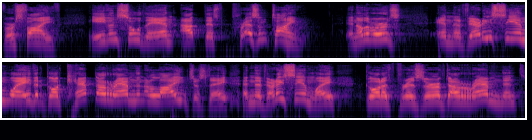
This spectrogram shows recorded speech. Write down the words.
Verse 5 Even so, then, at this present time, in other words, in the very same way that God kept a remnant alive just day, in the very same way, God has preserved a remnant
